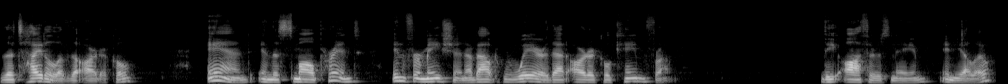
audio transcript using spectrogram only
the title of the article, and in the small print, information about where that article came from. The author's name in yellow,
